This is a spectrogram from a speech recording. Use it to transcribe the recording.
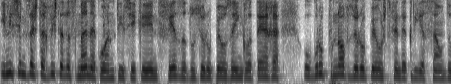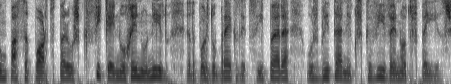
Iniciamos esta revista da semana com a notícia que, em defesa dos europeus em Inglaterra, o grupo Novos Europeus defende a criação de um passaporte para os que fiquem no Reino Unido depois do Brexit e para os britânicos que vivem noutros países.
